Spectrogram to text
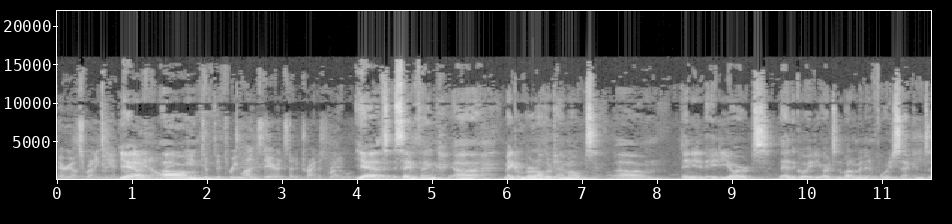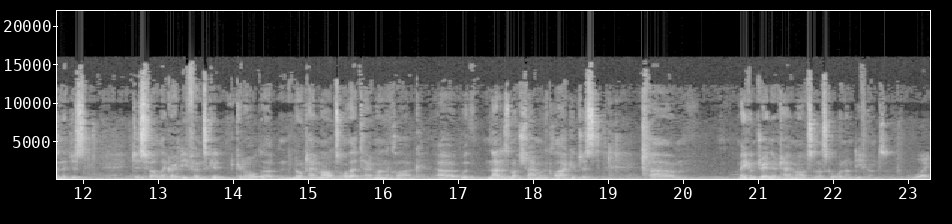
Berrios running the end? Yeah, you know, um, he took the three runs there instead of trying to throw. Yeah, same thing. Uh, make them burn all their timeouts. Um, they needed 80 yards. They had to go 80 yards in about a minute and 40 seconds, and it just just felt like our defense could, could hold up. And no timeouts, all that time on the clock. Uh, with not as much time on the clock, it just um, make them drain their timeouts and let's go win on defense. What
